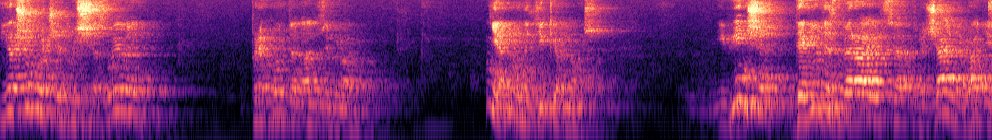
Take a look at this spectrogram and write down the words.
Якщо хочеш бути щасливий, приходь до нас зібрання. Ні, ну не тільки в наше. І в інше, де люди збираються, звичайно, раді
